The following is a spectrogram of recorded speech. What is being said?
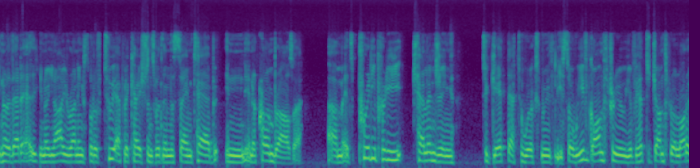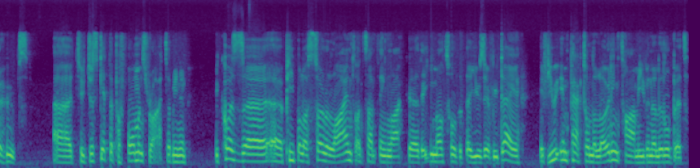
You know that you know now you're running sort of two applications within the same tab in in a Chrome browser. Um, it's pretty pretty challenging to get that to work smoothly. So we've gone through. You've had to jump through a lot of hoops uh, to just get the performance right. I mean, because uh, uh, people are so reliant on something like uh, the email tool that they use every day, if you impact on the loading time even a little bit,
